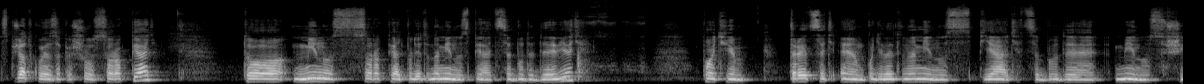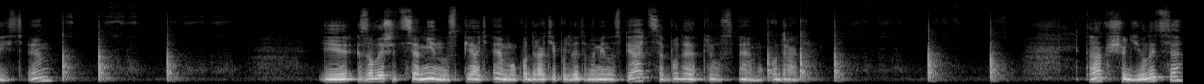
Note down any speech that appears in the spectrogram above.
спочатку я запишу 45, то мінус 45 поділити на мінус 5 це буде 9. Потім 30m поділити на мінус 5 це буде мінус 6m. І залишиться мінус 5m у квадраті поділити на мінус 5, це буде плюс m у квадраті. Так, що ділиться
